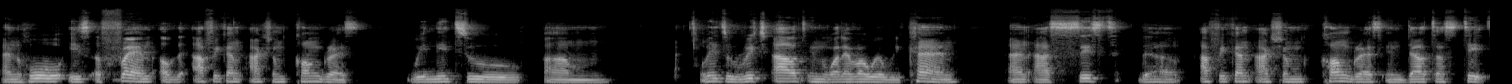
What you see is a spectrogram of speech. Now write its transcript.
and who is a friend of the African Action Congress, we need to um, we need to reach out in whatever way we can and assist the African Action Congress in Delta State.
